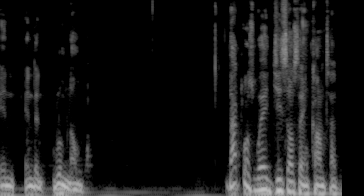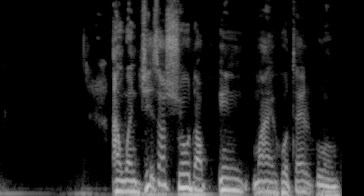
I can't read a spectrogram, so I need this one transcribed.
in in the room number. That was where Jesus encountered me. And when Jesus showed up in my hotel room,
